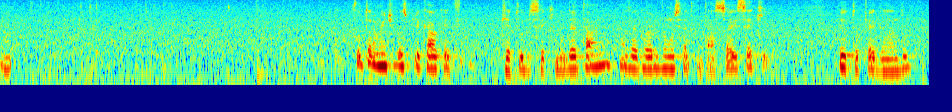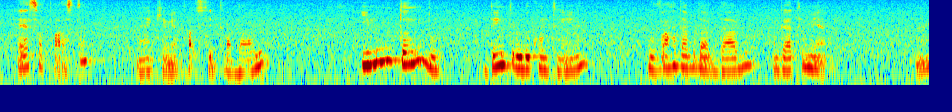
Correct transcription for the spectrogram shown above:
Né? Futuramente eu vou explicar o que é, que é tudo isso aqui no detalhe, mas agora vamos se atentar só isso aqui. Eu estou pegando essa pasta, né, que é minha pasta de trabalho, e montando dentro do container o var www.html. Né?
